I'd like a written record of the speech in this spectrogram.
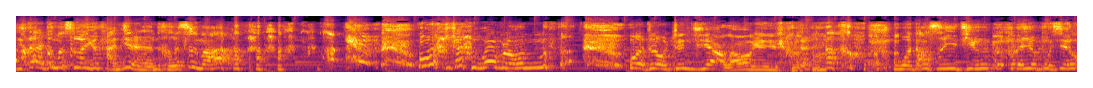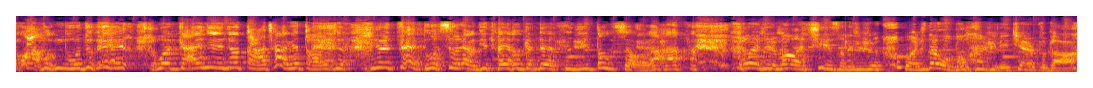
你再这么说一个残疾人合适吗？我这我也不知道，我这我真急眼了，我跟你说。我当时一听，哎呀，不行，画风不对，我赶紧就打岔给打过去，因为再多说两句，他要跟那司机动手了。我真把我气死了，就是我知道我文化水平确实不高，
